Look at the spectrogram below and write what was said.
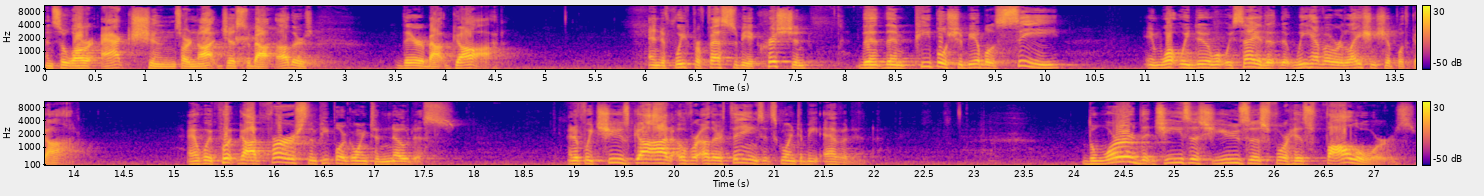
And so our actions are not just about others, they're about God. And if we profess to be a Christian, then, then people should be able to see in what we do and what we say that, that we have a relationship with God. And if we put God first, then people are going to notice. And if we choose God over other things, it's going to be evident. The word that Jesus uses for his followers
